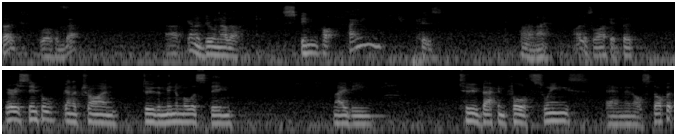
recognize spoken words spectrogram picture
folks, welcome back. Uh, gonna do another spin pot painting because I don't know, I just like it, but very simple. Gonna try and do the minimalist thing. Maybe two back and forth swings and then I'll stop it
